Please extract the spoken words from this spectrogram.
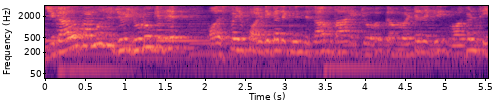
जिगारो कानून जो जुड़ो के थे, और इसमें जो पॉलिटिकल एक निज़ाम था, एक जो गवर्नमेंटल एक इन्वॉल्वमेंट थी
